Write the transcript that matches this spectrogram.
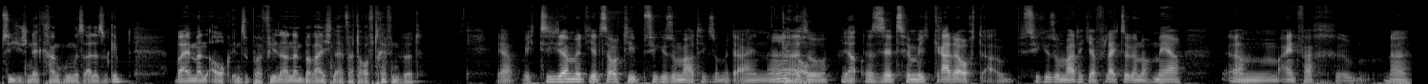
psychischen Erkrankungen es alle so gibt, weil man auch in super vielen anderen Bereichen einfach darauf treffen wird. Ja, ich ziehe damit jetzt auch die Psychosomatik so mit ein. Ne? Genau, Also ja. das ist jetzt für mich gerade auch Psychosomatik ja vielleicht sogar noch mehr ähm, einfach, äh, ne,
